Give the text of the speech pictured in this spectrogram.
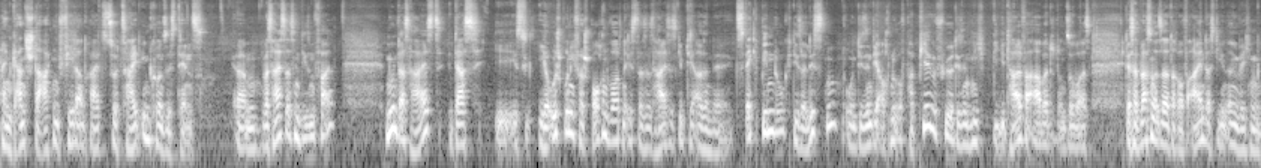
einen ganz starken Fehlanreiz zur Zeitinkonsistenz. Ähm, was heißt das in diesem Fall? Nun, das heißt, dass es ja ursprünglich versprochen worden ist, dass es heißt, es gibt hier also eine Zweckbindung dieser Listen und die sind ja auch nur auf Papier geführt, die sind nicht digital verarbeitet und sowas. Deshalb lassen wir uns also darauf ein, dass die in irgendwelchen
